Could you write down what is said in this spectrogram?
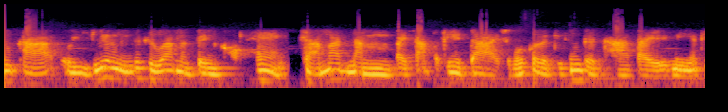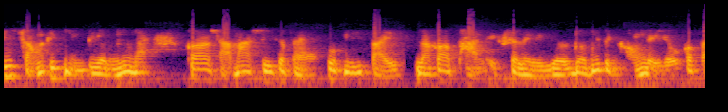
ลูกค้าอีกเรื่องหนึ่งก็คือว่ามันเป็นของแห้งสามารถนำไปต่างประเทศได้ สมมติกรณีที่ต้องเดินทางไปหนึ่งอาทิตย์สองอาทิตย์หนึ่งเดือนนี่นะ ก็สามารถซื้อกาแฟพวกนี้ไป แล้วก็ผ่านเอ็กซเรย์โดยไม่เป็นของเหลวก็ไป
